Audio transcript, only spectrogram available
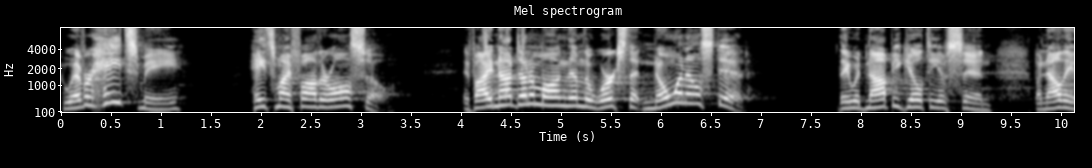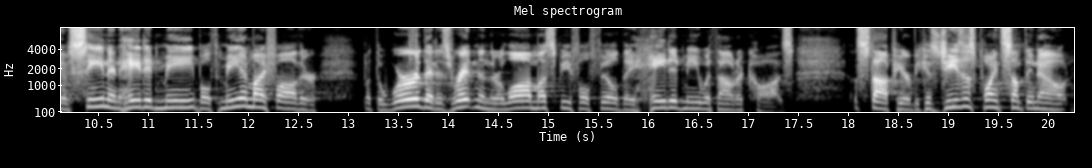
Whoever hates me hates my Father also. If I had not done among them the works that no one else did, they would not be guilty of sin. But now they have seen and hated me, both me and my Father. But the word that is written in their law must be fulfilled. They hated me without a cause. Let's stop here because Jesus points something out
